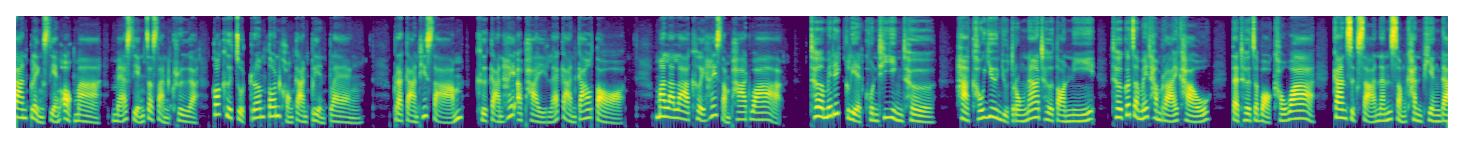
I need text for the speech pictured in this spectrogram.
การเปล่งเสียงออกมา แม้เสียงจะสั่นเครือ ก็คือจุดเริ่มต้นของการเปลี่ยนแปลง ประการที่ 3 คือการให้อภัยและการก้าวต่อ มาลาลาเคยให้สัมภาษณ์ว่า เธอไม่ได้เกลียดคนที่ยิงเธอ หากเขายืนอยู่ตรงหน้าเธอตอนนี้ เธอก็จะไม่ทำร้ายเขา แต่เธอจะบอกเขาว่า การศึกษานั้นสำคัญเพียงใด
